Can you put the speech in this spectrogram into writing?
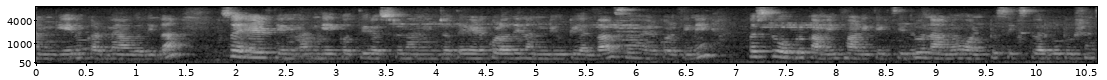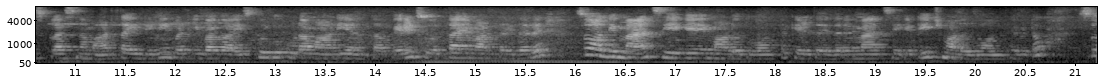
ನನಗೇನು ಕಡಿಮೆ ಆಗೋದಿಲ್ಲ. ಸೊ ಹೇಳ್ತೀನಿ. ನನಗೆ ಗೊತ್ತಿರೋಷ್ಟು ನಾನು ನಿಮ್ಮ ಜೊತೆ ಹೇಳ್ಕೊಳ್ಳೋದೇ ನನ್ನ ಡ್ಯೂಟಿ ಅಲ್ವಾ? ಸೊ ಹೇಳ್ಕೊಳ್ತೀನಿ. ಫಸ್ಟು ಒಬ್ಬರು ಕಮೆಂಟ್ ಮಾಡಿ ತಿಳಿಸಿದ್ರು. ನಾನು ಒನ್ ಟು ಸಿಕ್ಸ್ತ್ವರೆಗೂ ಟ್ಯೂಷನ್ಸ್ ಕ್ಲಾಸ್ನ ಮಾಡ್ತಾ ಇದ್ದೀನಿ. ಬಟ್ ಇವಾಗ ಹೈಸ್ಕೂಲ್ಗೂ ಕೂಡ ಮಾಡಿ ಅಂತ ಪೇರೆಂಟ್ಸ್ ಒತ್ತಾಯ ಮಾಡ್ತಾ ಇದ್ದಾರೆ. ಸೊ ಅಲ್ಲಿ ಮ್ಯಾಥ್ಸ್ ಹೇಗೆ ಮಾಡೋದು ಅಂತ ಕೇಳ್ತಾ ಇದ್ದಾರೆ. ಮ್ಯಾಥ್ಸ್ ಹೇಗೆ ಟೀಚ್ ಮಾಡೋದು ಅಂತ ಹೇಳ್ಬಿಟ್ಟು. ಸೊ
